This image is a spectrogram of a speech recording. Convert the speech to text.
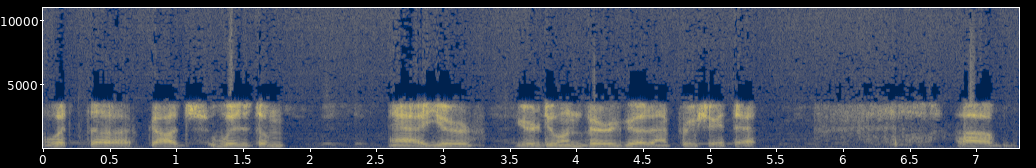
with uh, God's wisdom, uh, you're you're doing very good. I appreciate that. Um,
